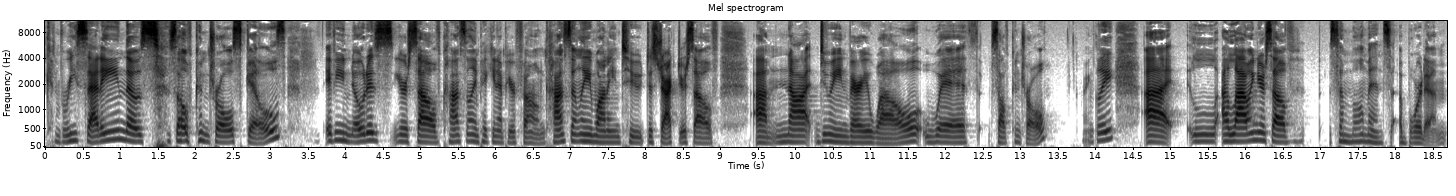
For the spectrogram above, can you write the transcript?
kind of resetting those self control skills. If you notice yourself constantly picking up your phone, constantly wanting to distract yourself, um, not doing very well with self control, frankly, uh, l- allowing yourself some moments of boredom.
